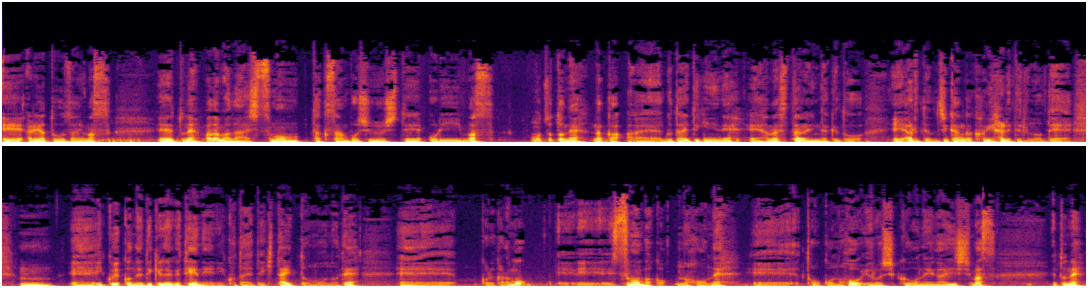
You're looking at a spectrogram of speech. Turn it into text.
えーありがとうございます。えっ、とね、まだまだ質問たくさん募集しております。もうちょっとね、なんか、えー具体的にね、えー話せたらいいんだけど、えーある程度時間が限られてるので、うん、えー一個一個ね、できるだけ丁寧に答えていきたいと思うので、えーこれからも、えー質問箱の方ね、えー投稿の方よろしくお願いします。えっとね、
